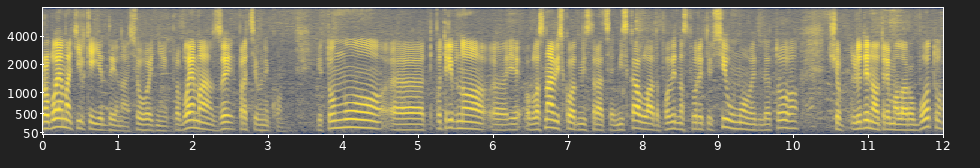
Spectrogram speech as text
Проблема тільки єдина сьогодні проблема з працівником. І тому е, потрібно е, обласна військова адміністрація, міська влада повинна створити всі умови для того, щоб людина отримала роботу,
